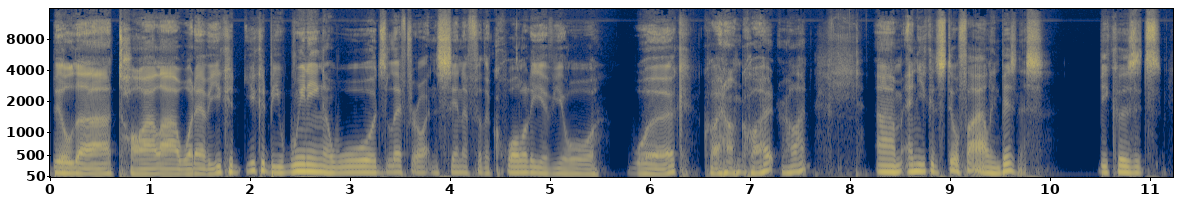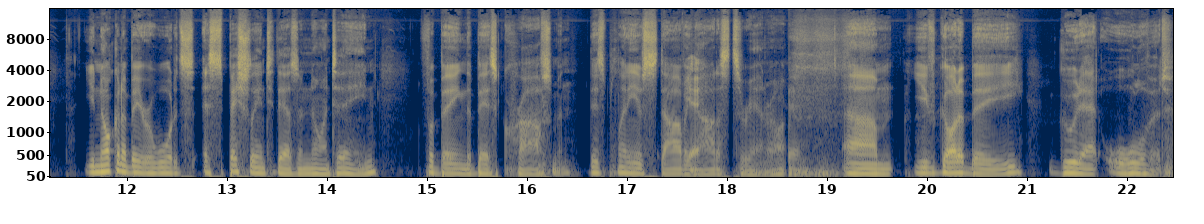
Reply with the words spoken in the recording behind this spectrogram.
builder, tiler, whatever. You could you could be winning awards left, right, and center for the quality of your work, quote unquote, right? Um, and you could still fail in business because it's you're not going to be rewarded, especially in 2019, for being the best craftsman. There's plenty of starving Yeah. artists around, right? Um, you've got to be good at all of it.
